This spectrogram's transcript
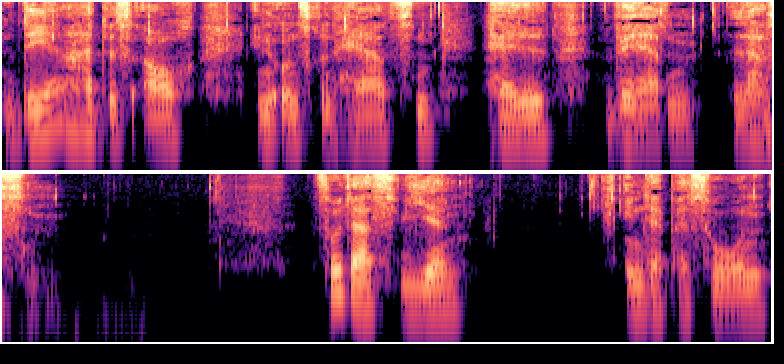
der hat es auch in unseren Herzen hell werden lassen so dass wir in der Person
